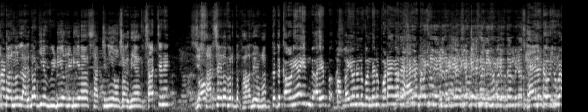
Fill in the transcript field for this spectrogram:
ਤੁਹਾਨੂੰ ਲੱਗਦਾ ਕਿ ਇਹ ਵੀਡੀਓ ਜਿਹੜੀ ਹੈ ਸੱਚ ਨਹੀਂ ਹੋ ਸਕਦੀਆਂ ਸੱਚ ਨੇ। ਜੇ ਸੱਚ ਹੈ ਤਾਂ ਫਿਰ ਦਿਖਾ ਦਿਓ ਨਾ। ਤੇ ਦਿਖਾਉਣੀਆਂ ਇਹ ਇਹ ਬਾਬਾ ਜੀ ਉਹਨਾਂ ਨੂੰ ਬੰਦੇ ਨੂੰ ਫੜਾਂਗਾ ਹੈਲਟ ਹੋ ਜੂਗਾ ਹੈਲਟ ਹੋ ਜੂਗਾ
